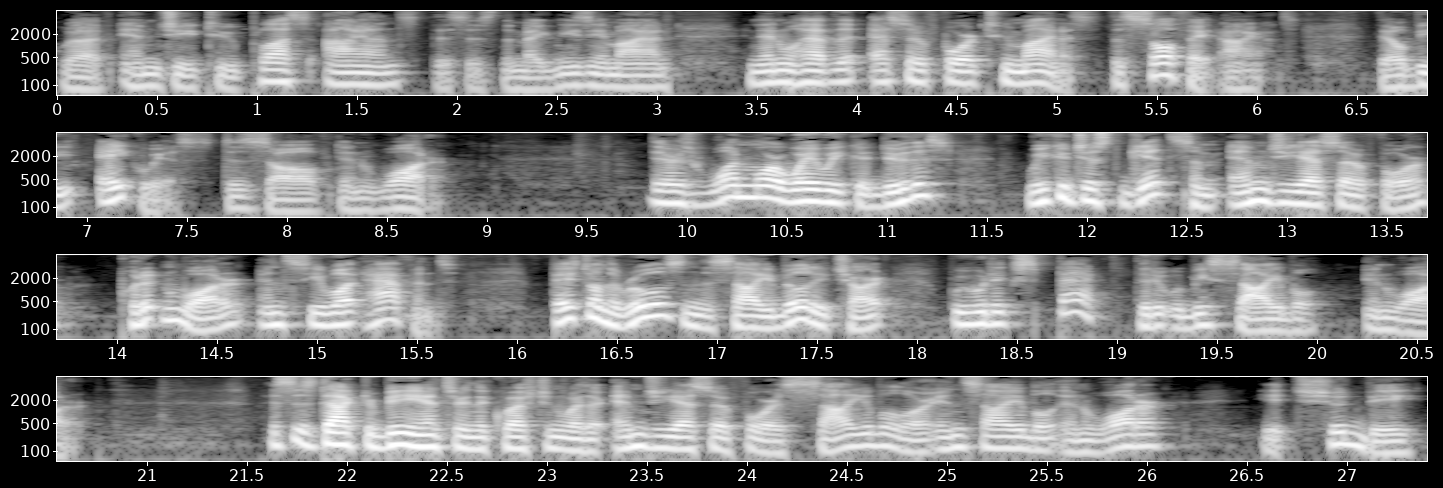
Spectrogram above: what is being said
We'll have Mg2 plus ions, this is the magnesium ion, and then we'll have the SO4 2 minus, the sulfate ions. They'll be aqueous, dissolved in water. There's one more way we could do this. We could just get some MgSO4, put it in water, and see what happens. Based on the rules in the solubility chart, we would expect that it would be soluble in water. This is Dr. B answering the question whether MgSO4 is soluble or insoluble in water. It should be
